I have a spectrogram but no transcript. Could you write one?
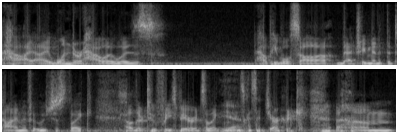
how I, I wonder how it was how people saw that treatment at the time if it was just like oh they're two free spirits like Yeah. this guy's a jerk. Um,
